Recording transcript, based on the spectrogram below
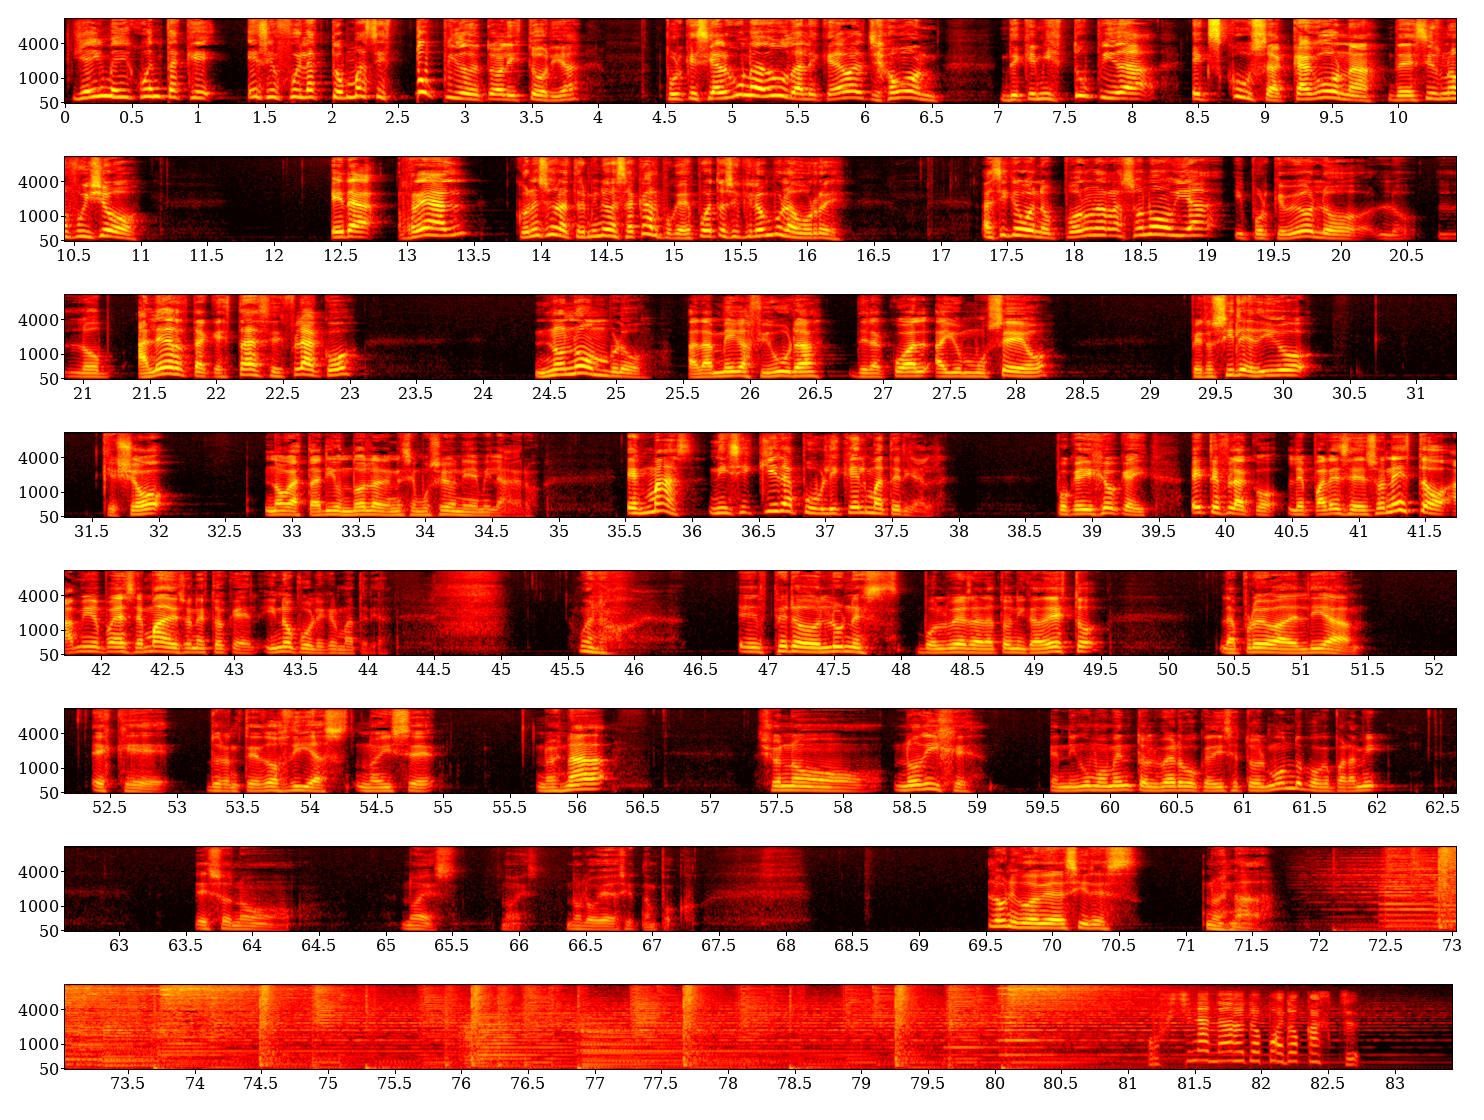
Y ahí me di cuenta que ese fue el acto más estúpido de toda la historia, porque si alguna duda le quedaba al chabón de que mi estúpida excusa cagona de decir no fui yo era real, con eso la terminó de sacar, porque después de todo ese quilombo la borré. Así que bueno, por una razón obvia y porque veo lo, alerta que está ese flaco, no nombro a la mega figura de la cual hay un museo, pero sí les digo que yo no gastaría un dólar en ese museo ni de milagro. Es más, ni siquiera publiqué el material. Porque dije, ok, este flaco le parece deshonesto, a mí me parece más deshonesto que él. Y no publiqué el material. Bueno, espero el lunes volver a la tónica de esto. La prueba del día es que durante dos días no hice, no es nada. Yo no, no dije en ningún momento el verbo que dice todo el mundo, porque para mí eso no, no es. no es. No lo voy a decir tampoco. Lo único que voy a decir es, no es nada. Oficina Nerd Podcast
